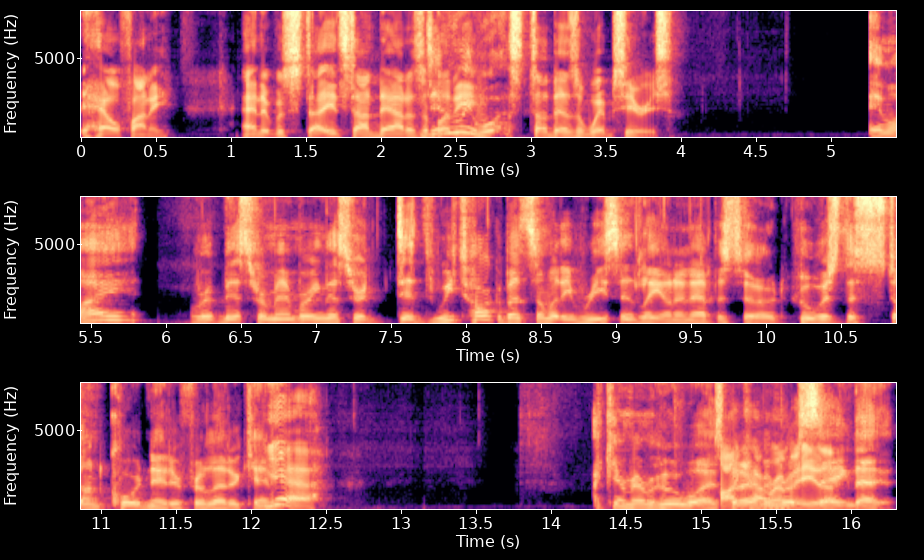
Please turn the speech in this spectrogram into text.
hell funny, and it was sta- it started out as a Didn't bloody we wa- started as a web series. Am I re- misremembering this, or did we talk about somebody recently on an episode who was the stunt coordinator for Letterkenny? Yeah, I can't remember who it was, but I, can't remember, remember saying that,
